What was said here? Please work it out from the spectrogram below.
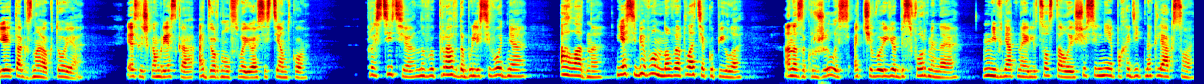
Я и так знаю, кто я». Я слишком резко одернул свою ассистентку. «Простите, но вы правда были сегодня...» «А, ладно, я себе вон новое платье купила». Она закружилась, отчего ее бесформенное, невнятное лицо стало еще сильнее походить на кляксу.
